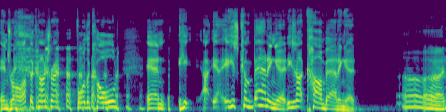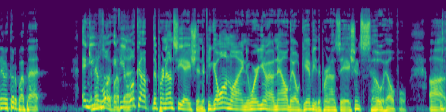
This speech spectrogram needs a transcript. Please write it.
and draw up the contract for the cold? And he I, he's combating it. He's not combating it. Oh, I never thought about that. And you look if you that. look up the pronunciation, if you go online where you know now they'll give you the pronunciation, it's so helpful. Uh,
